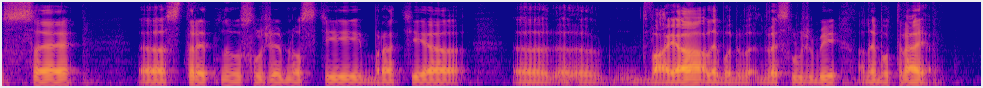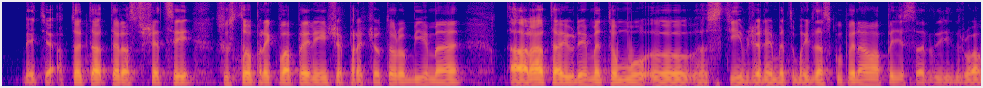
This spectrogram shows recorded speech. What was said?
se e, stretnou služebnosti bratia dvaja, alebo dve, služby, anebo traja. Viete, a to, teraz všetci sú z toho prekvapení, že prečo to robíme a rátajú, dejme tomu, uh, s tím, že dejme tomu, jedna skupina má 50 lidí, druhá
